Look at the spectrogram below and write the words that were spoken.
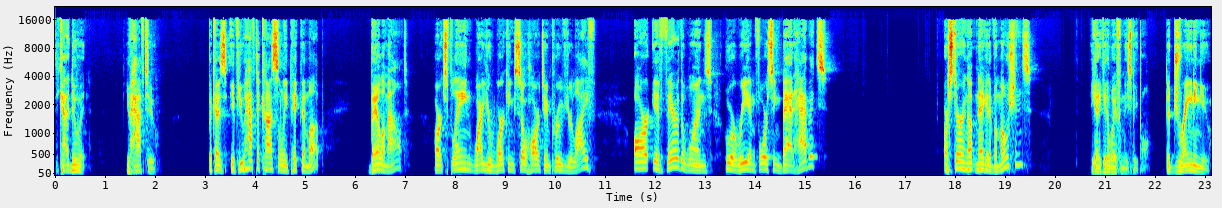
You got to do it. You have to. Because if you have to constantly pick them up, bail them out, or explain why you're working so hard to improve your life, or if they're the ones who are reinforcing bad habits, are stirring up negative emotions, you got to get away from these people. They're draining you,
